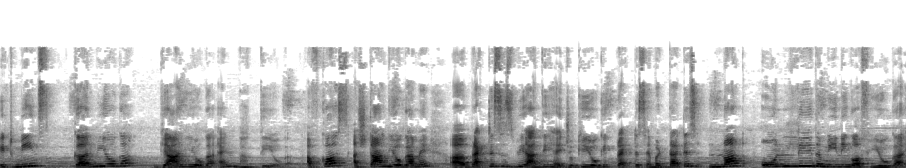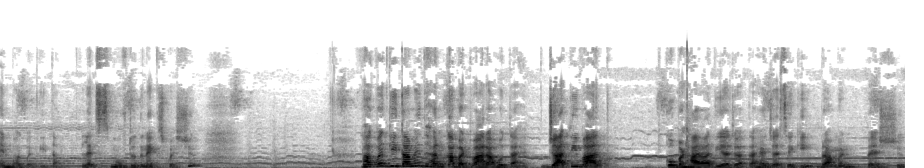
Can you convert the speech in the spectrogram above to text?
इट मीन्स कर्म योगा ज्ञान योगा एंड भक्ति योगा। ऑफ़ कोर्स अष्टांग योगा में प्रैक्टिस uh, भी आती है जो कि योगिक प्रैक्टिस है but that is not only the meaning of yoga in Bhagavad Gita. Let's move to the next question Bhagavad Gita में धर्म का बंटवारा होता है। जातिवाद को बढ़ावा दिया जाता है, जैसे कि ब्राह्मण, वैश्य,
